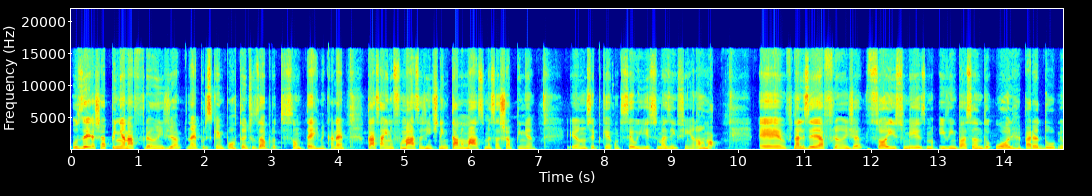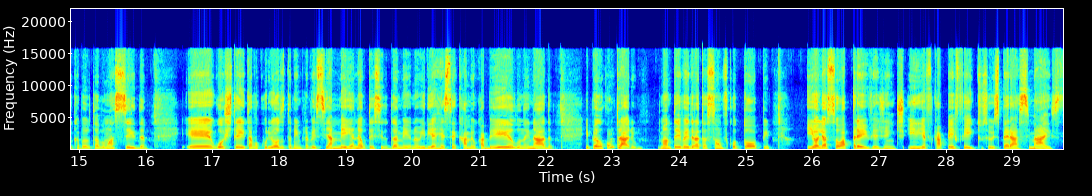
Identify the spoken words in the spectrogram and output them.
Usei a chapinha na franja, né? Por isso que é importante usar a proteção térmica, né? Tá saindo fumaça, gente, nem tá no máximo essa chapinha. Eu não sei porque aconteceu isso, mas enfim, é normal. É, finalizei a franja, só isso mesmo, e vim passando o óleo reparador. Meu cabelo tava uma seda. É, eu gostei, tava curiosa também para ver se a meia, né, o tecido da meia não iria ressecar meu cabelo, nem nada. E pelo contrário, manteve a hidratação, ficou top. E olha só, a prévia, gente, iria ficar perfeito se eu esperasse mais.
